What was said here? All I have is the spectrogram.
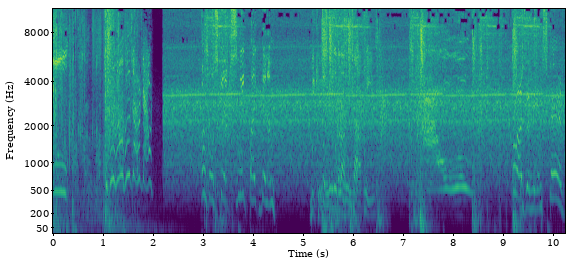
Ooh! down, down! Oh, Uncle Skip, snake bite venom. We can save the top. please. Bludgeon me instead.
